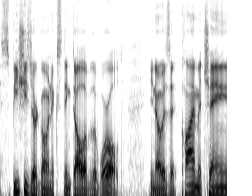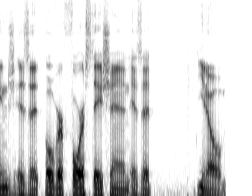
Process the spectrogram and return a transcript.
species are going extinct all over the world. You know, is it climate change? Is it overforestation? Is it, you know,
